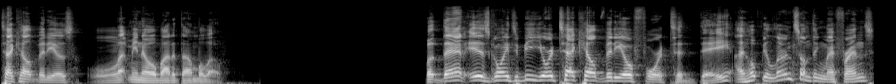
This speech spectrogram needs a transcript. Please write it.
tech help videos, let me know about it down below. But that is going to be your tech help video for today. I hope you learned something, my friends.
